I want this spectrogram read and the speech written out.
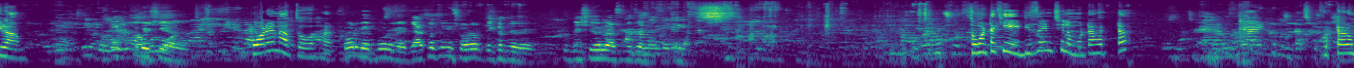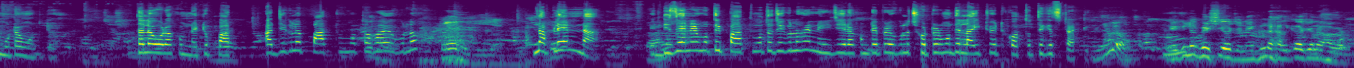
গ্রাম। পরে না তো হার। পড়বে পড়বে। দেখো তুমি সৌরভ দেখে দেবে। একটু বেশি হলে অসুবিধা নেই তোমারটা কি এই ডিজাইন ছিল মোটা হাটটা ওটারও মোটামুটি। তাহলে ওরকম না একটু পাত আর যেগুলো পাত মতো হয় ওগুলো? না প্লেন না। ডিজাইনের মতোই পাত মতো যেগুলো হয় না এই যে এরকম টাইপের ওগুলো ছোটোর মধ্যে লাইট ওয়েট কত থেকে স্টার্টিং এগুলো বেশি ওজন এগুলো হালকা ওজনে হবে। না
